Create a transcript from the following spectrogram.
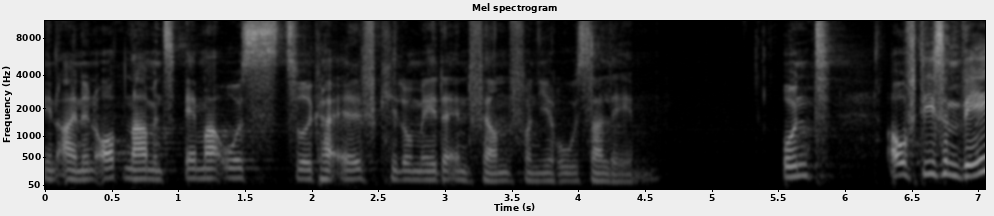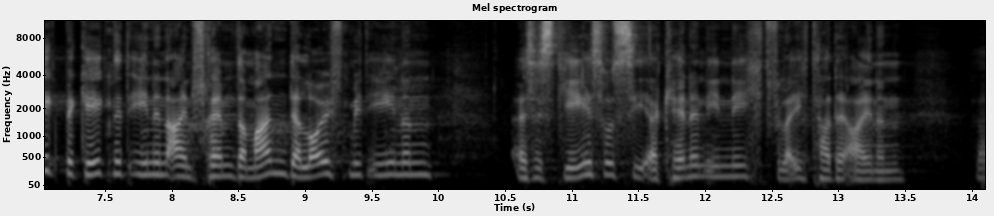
in einen Ort namens Emmaus, circa elf Kilometer entfernt von Jerusalem. Und auf diesem Weg begegnet ihnen ein fremder Mann, der läuft mit ihnen. Es ist Jesus, sie erkennen ihn nicht. Vielleicht hat er einen, äh,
